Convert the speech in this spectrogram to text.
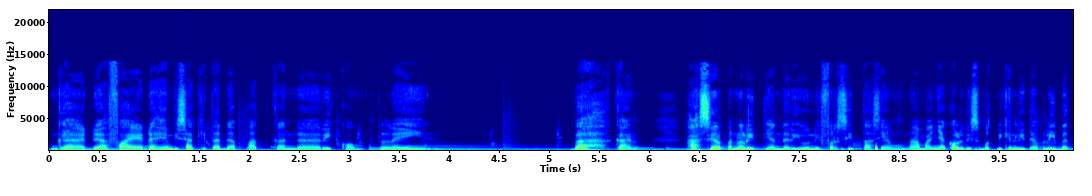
Nggak ada faedah yang bisa kita dapatkan dari komplain. Bahkan, hasil penelitian dari universitas yang namanya kalau disebut bikin lidah belibet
